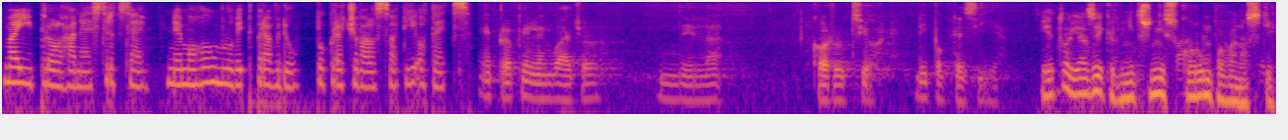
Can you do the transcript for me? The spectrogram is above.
Mají prolhané srdce, nemohou mluvit pravdu, pokračoval svatý otec. Je to jazyk vnitřní skorumpovanosti,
